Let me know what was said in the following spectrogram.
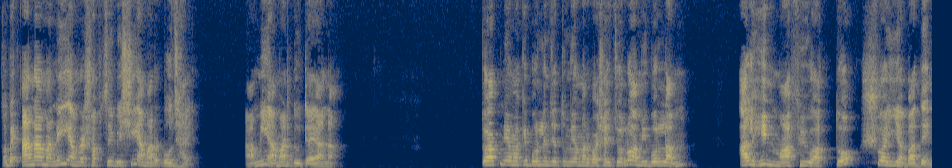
তবে আনা মানেই আমরা সবচেয়ে বেশি আমার বোঝাই। আমি, আমার দুইটাই আনা। তো আপনি আমাকে বললেন যে তুমি আমার বাসায় চলো, আমি বললাম, আলহিন মাফি ওয়াক্ত সোয়াইয়া বাদেন।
